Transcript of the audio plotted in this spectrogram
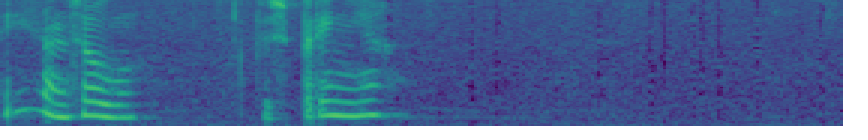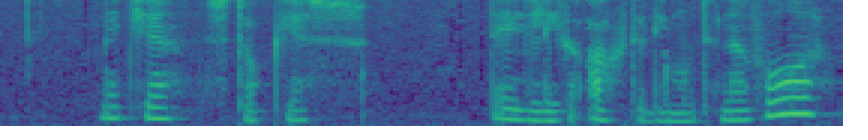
Zie je, en zo verspring je met je stokjes. Deze liggen achter, die moeten naar voren.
